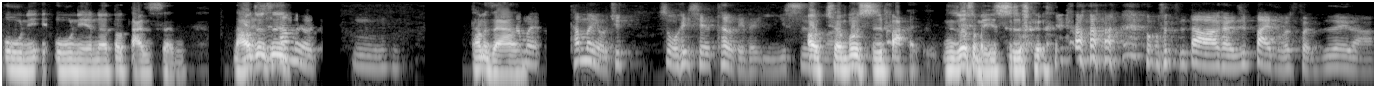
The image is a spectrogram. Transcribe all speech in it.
五年、嗯、五年了都单身，然后就是，是他们有嗯，他们怎样？他们他们有去。做一些特别的仪式哦，全部失败。你说什么仪式？我不知道啊，可能是拜什么神之类的啊。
